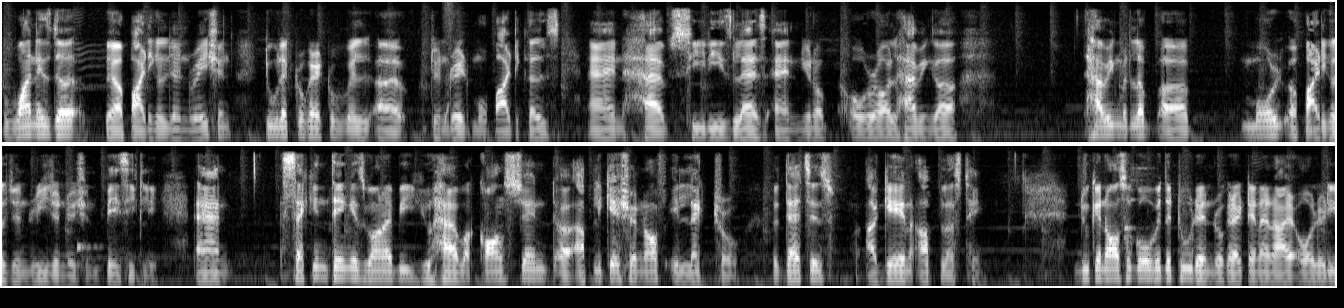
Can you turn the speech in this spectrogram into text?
one is the uh, particle generation. Two electro character will uh, generate more particles and have series less and you know overall having a having matlab, uh, more uh, particle gen- regeneration basically. And second thing is gonna be you have a constant uh, application of electro so that is again a plus thing you can also go with the two dendro character and i already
